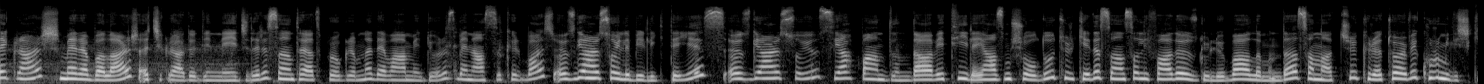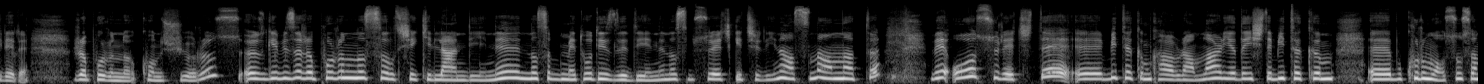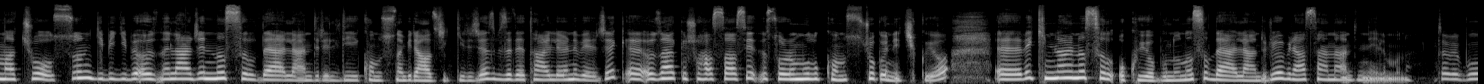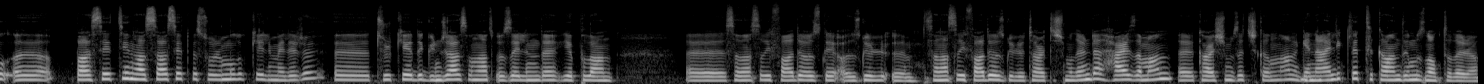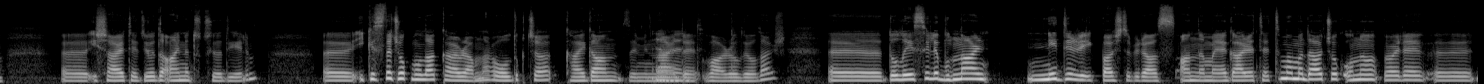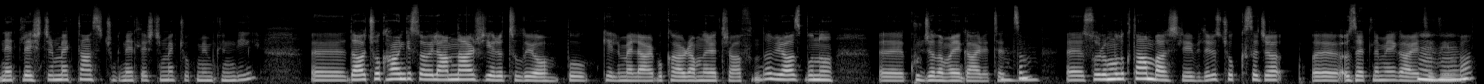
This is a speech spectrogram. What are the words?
Tekrar merhabalar Açık Radyo dinleyicileri. Sanat Hayat programına devam ediyoruz. Ben Aslı Kırbaş. Özge Ersoy ile birlikteyiz. Özge Ersoy'un Siyah Band'ın davetiyle yazmış olduğu Türkiye'de sanatsal ifade özgürlüğü bağlamında sanatçı, küratör ve kurum ilişkileri raporunu konuşuyoruz. Özge bize raporun nasıl şekillendiğini, nasıl bir metot izlediğini, nasıl bir süreç geçirdiğini aslında anlattı. Ve o süreçte e, bir takım kavramlar ya da işte bir takım e, bu kurum olsun, sanatçı olsun gibi gibi öznelerce nasıl değerlendirildiği konusuna birazcık gireceğiz. Bize detaylarını verecek. Ee, özellikle şu hassasiyet ve sorumluluk konusu çok öne çıkıyor. Ee, ve kimler nasıl okuyor bunu, nasıl değerlendiriyor? Biraz senden dinleyelim bunu. Tabii bu e, bahsettiğin hassasiyet ve sorumluluk kelimeleri e, Türkiye'de güncel sanat özelinde yapılan e, sanatsal ifade özgür, özgür e, sanatsal ifade özgürlüğü tartışmalarında her zaman e, karşımıza çıkanlar ve genellikle tıkandığımız noktalara e, işaret ediyor da ayna tutuyor diyelim. E, ikisi de çok muğlak kavramlar. Oldukça kaygan zeminlerde Evet. var oluyorlar. E, dolayısıyla bunlar nedir ilk başta biraz anlamaya gayret ettim ama daha çok onu böyle e, netleştirmektense çünkü netleştirmek çok mümkün değil. E, daha çok hangi söylemler yaratılıyor bu kelimeler, bu kavramlar etrafında biraz bunu e, kurcalamaya gayret ettim. E, sorumluluktan başlayabiliriz. Çok kısaca e, özetlemeye gayret Hı hı. edeyim ben.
